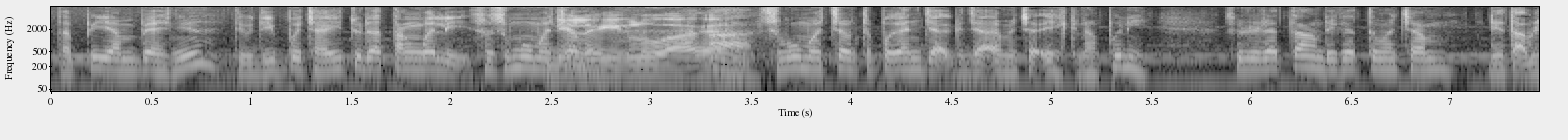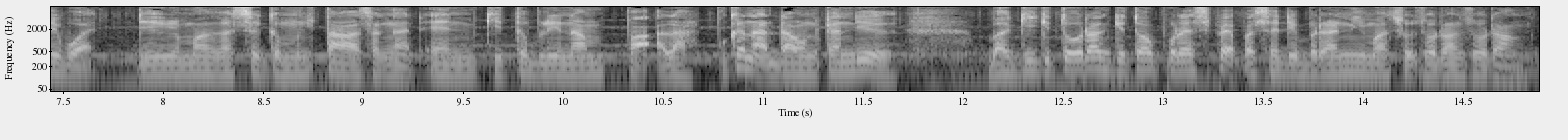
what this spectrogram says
Tapi yang bestnya Tiba-tiba cahaya tu datang balik. So semua macam Dia lagi keluar kan? Ah, Semua macam terperanjat kejap. Macam eh kenapa ni? So dia datang Dia kata macam Dia tak boleh buat. Dia memang rasa gementar sangat. And kita boleh nampak lah. Bukan nak downkan dia. Bagi kita orang Kita pun respect Pasal dia berani masuk seorang-seorang.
